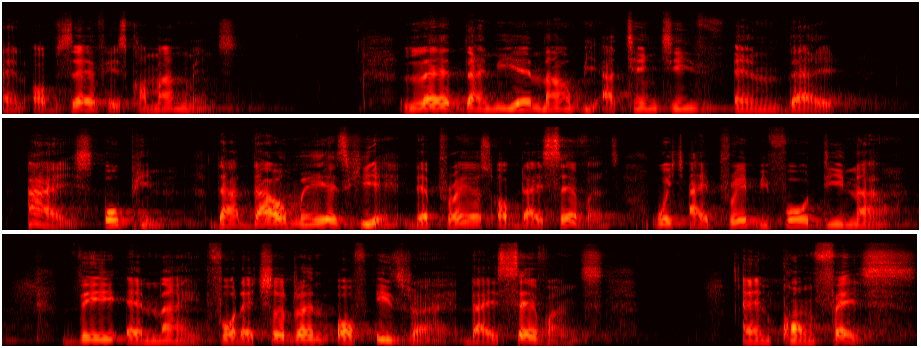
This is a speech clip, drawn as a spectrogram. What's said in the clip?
and observe his commandments. Let thine ear now be attentive and thy eyes open, that thou mayest hear the prayers of thy servants, which I pray before thee now, day and night, for the children of Israel, thy servants, and confess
